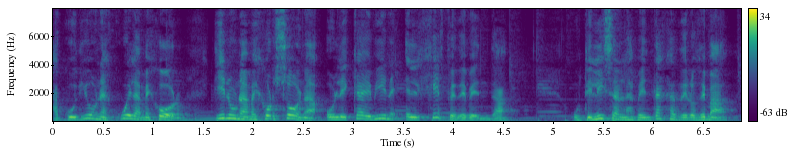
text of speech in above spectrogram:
acudió a una escuela mejor, tiene una mejor zona o le cae bien el jefe de venta. Utilizan las ventajas de los demás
